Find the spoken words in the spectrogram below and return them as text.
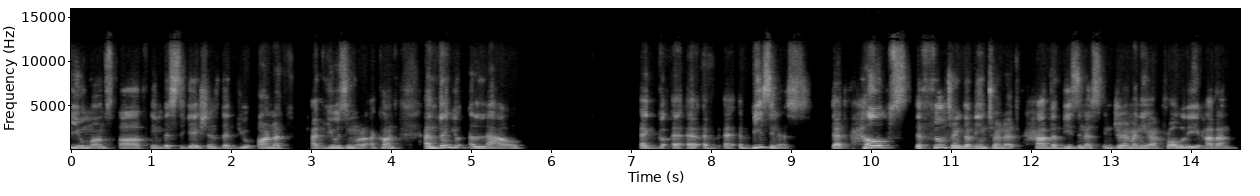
few months of investigations that you are not abusing your account, and then you allow a, a, a, a business that helps the filtering of the internet have a business in Germany and probably have an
